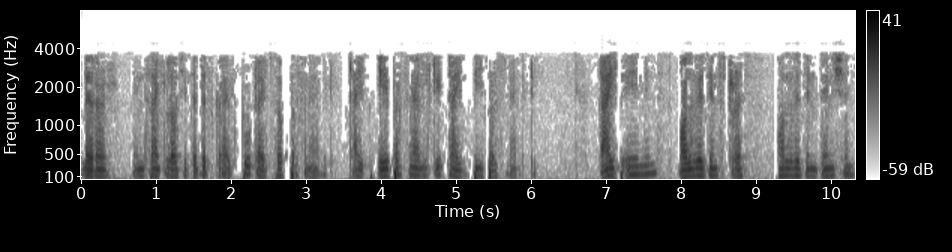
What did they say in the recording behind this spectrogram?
There are in psychology they describe two types of personality. Type A personality, type B personality. Type A means always in stress, always in tension,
